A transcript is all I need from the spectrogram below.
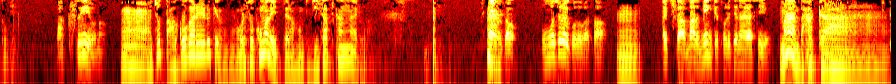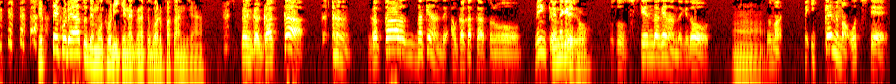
と。楽すぎるよな。うん、ちょっと憧れるけどね。俺そこまで行ったらほんと自殺考えるわ。しかもさ、面白いことがさ、うん。あいつさ、まだ免許取れてないらしいよ。まあ、バカー。絶対これ後でもう取り行けなくなって終わるパターンじゃん。なんか学科、学科だけなんで、あ、学科ってか、その、免許それだけでしょ？そうそう、試験だけなんだけど、うん。まあ、1回目まあ落ちて、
